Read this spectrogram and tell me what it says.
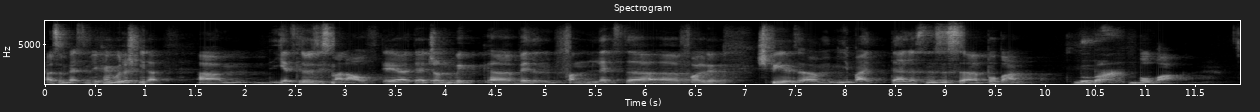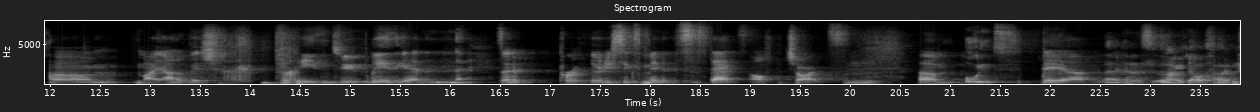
also im besten Weg kein guter Spieler. Ähm, jetzt löse ich es mal auf. Der, der John Wick äh, Villain von letzter äh, Folge spielt ähm, bei Dallas, es ist äh, Boban. Boban. Boban. Ähm, Marjanovic, Riesentyp, riesige Hände, ne, seine per 36 Minutes Stats off the charts. Mhm. Ähm, und der, Leider kann das so lange nicht aushalten.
